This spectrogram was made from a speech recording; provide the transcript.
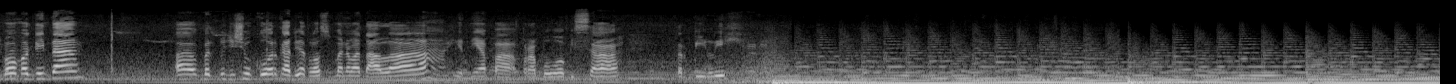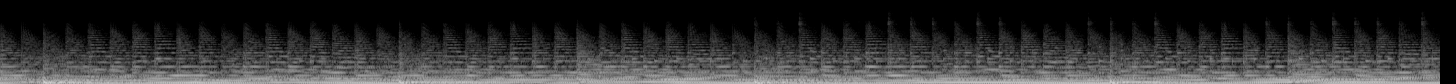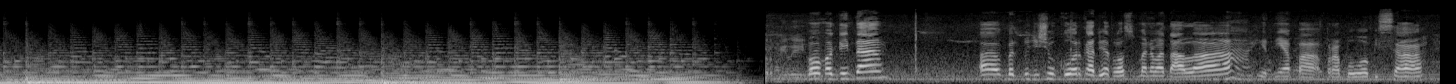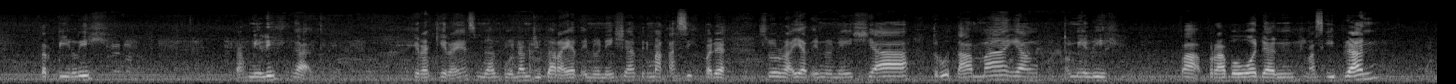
Bapak kita uh, berpuji syukur kehadirat Allah Subhanahu wa taala akhirnya Pak Prabowo bisa terpilih. Bapak kita uh, berpuji syukur kehadirat Allah Subhanahu wa taala akhirnya Pak Prabowo bisa terpilih. Yang milih nggak kira-kira ya 96 juta rakyat Indonesia. Terima kasih kepada seluruh rakyat Indonesia terutama yang memilih Pak Prabowo dan Mas Gibran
